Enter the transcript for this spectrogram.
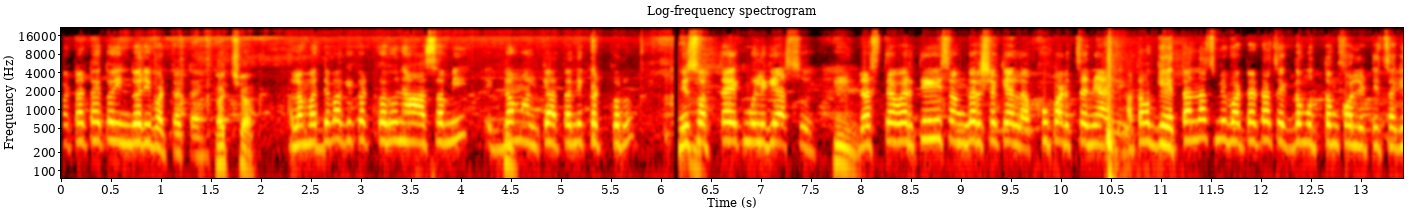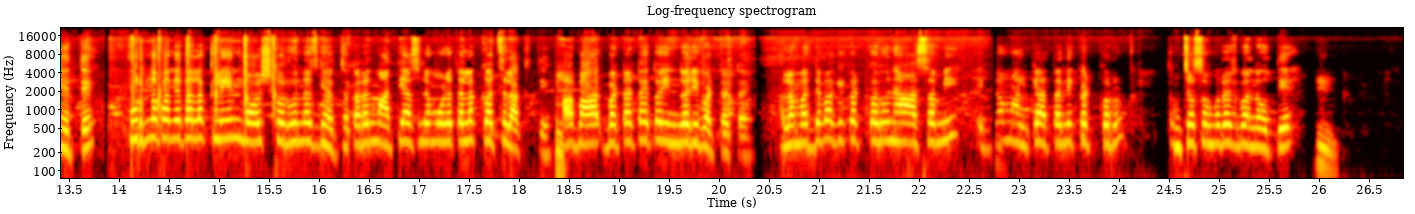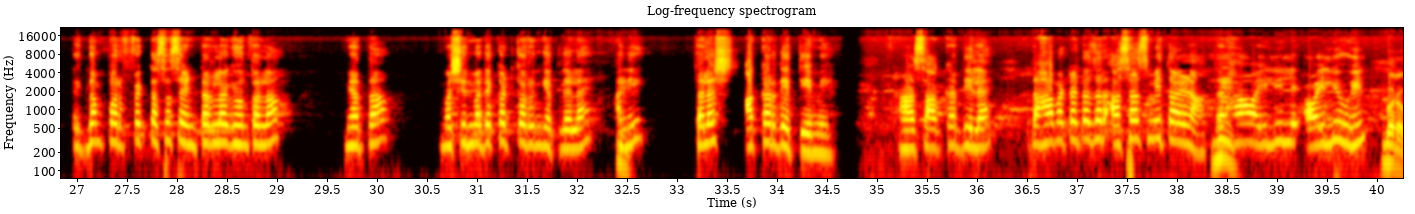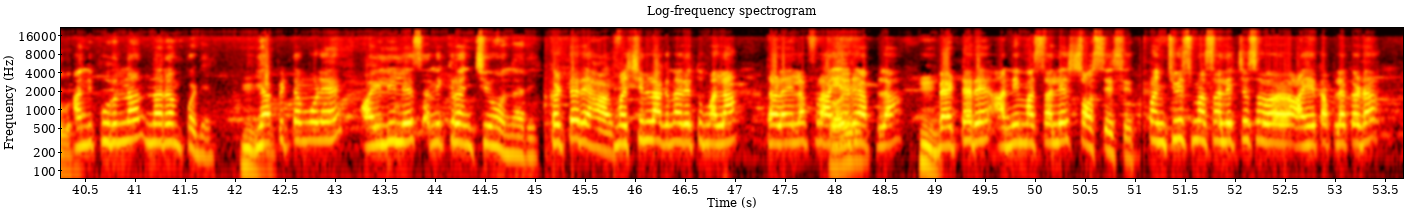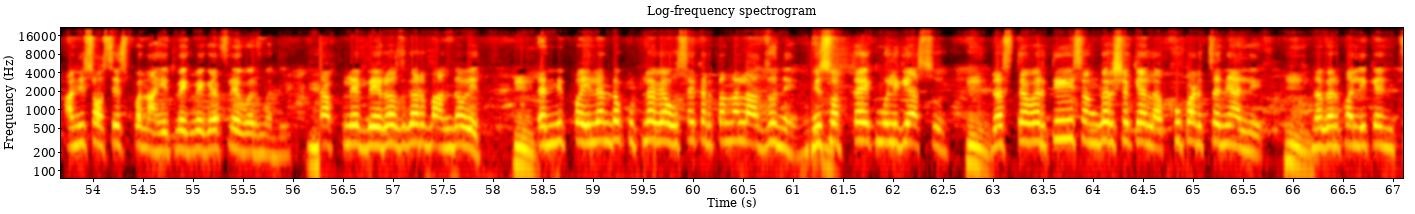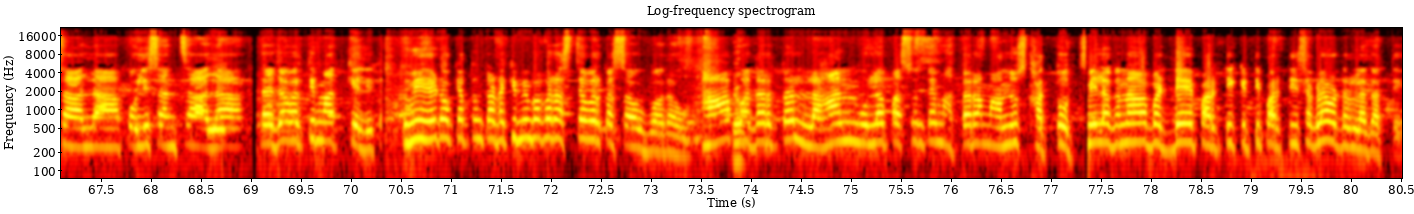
बटाटा आहे तो इंदोरी बटाटा आहे. अच्छा. मला मध्यभागी कट करून हा असा मी एकदम हलक्या हाताने कट करून मी स्वतः एक मुलगी असून. रस्त्यावरती संघर्ष केला खूप अडचणी आली. आता घेतानाच मी बटाटाच एकदम उत्तम क्वालिटीचा घेते. पूर्णपणे त्याला क्लीन वॉश करूनच घ्यायचं कारण माती असल्यामुळे त्याला कच लागते. हा बटाटा आहे तो इंदोरी बटाटा आहे. मला मध्यभागी कट करून हा असा मी एकदम हलक्या हाताने कट करून तुमच्या समोरच बनवते. एकदम परफेक्ट असं सेंटरला घेऊन त्याला मी आता मशीन मध्ये कट करून घेतलेला आहे आणि त्याला आकार देते मी. हा असा आकार दिलाय. तर हा बटाटा जर असाच मी तळला तर हा ऑइली ऑइली होईल बरोबर. आणि पूर्ण नरम पडेल. या पिठामुळे ऑइली लेस आणि क्रंची होणार आहे. कटर आहे हा. मशीन लागणार आहे तुम्हाला तळायला फ्रायर आहे. आपला. बॅटर आहे आणि मसाले सॉसेस आहेत. पंचवीस मसाल्याचे आहेत आपल्याकडं आणि सॉसेस पण आहेत वेगवेगळ्या फ्लेवर मध्ये. आपले बेरोजगार बांधव आहेत. त्यांनी पहिल्यांदा कुठला व्यवसाय करताना लाजू नये. मी स्वतः एक मुलगी असून. रस्त्यावरती संघर्ष केला खूप अडचणी आले. नगरपालिकेचा आला पोलिसांचा आला त्याच्यावरती मात केली. तुम्ही हे डोक्यातून काढा की मी बाबा रस्त्यावर कसा उभं राहू? हा पदार्थ लहान मुलापासून ते म्हातारा माणूस खातोच. मी लग्न बर्थडे पार्टी किटी पार्टी सगळ्या ऑर्डरला जाते.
